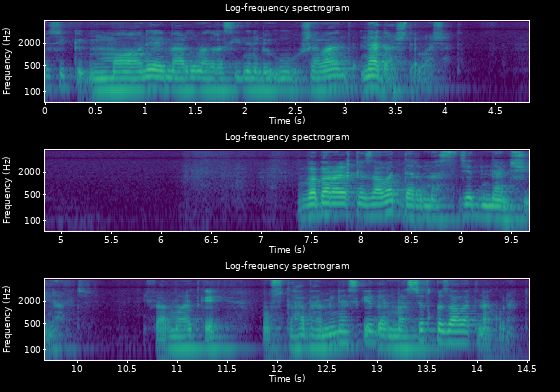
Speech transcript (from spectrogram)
کسی که مانع مردم از رسیدن به او شوند نداشته باشد. و برای قضاوت در مسجد ننشیند فرماید که مستحب همین است که در مسجد قضاوت نکند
